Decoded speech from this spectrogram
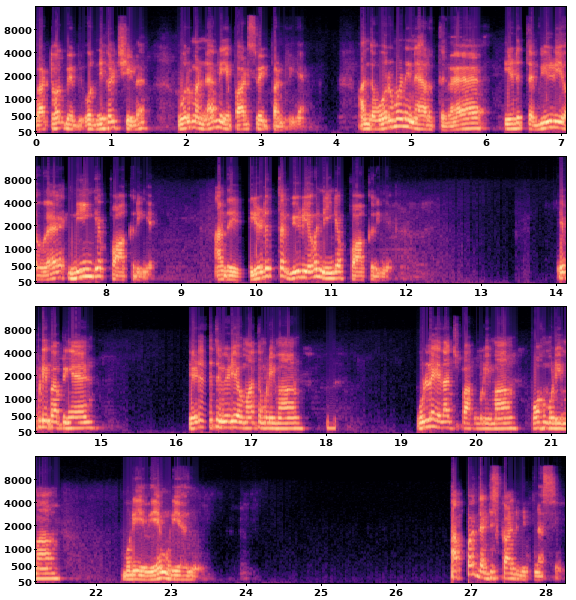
வாட் ஓர் மேபி ஒரு நிகழ்ச்சியில ஒரு மணி நேரம் நீங்க பார்ட்டிசிபேட் பண்றீங்க. அந்த ஒரு மணி நேரத்துல எடுத்த வீடியோவை நீங்க பாக்குறீங்க அந்த எடுத்த வீடியோவை நீங்க பாக்குறீங்க. எப்படி பாப்பீங்க? எடுத்த வீடியோ மாத்த முடியுமா? உள்ள ஏதாச்சும் பார்க்க முடியுமா? போக முடியுமா? முடியவே முடியாது. அப்ப தட் இஸ் கால்டு விட்னஸிங்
